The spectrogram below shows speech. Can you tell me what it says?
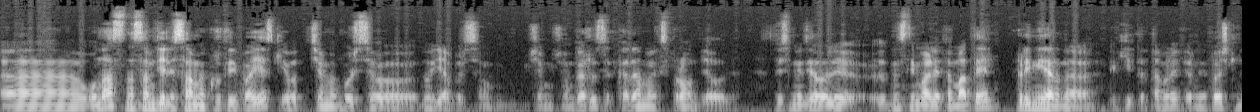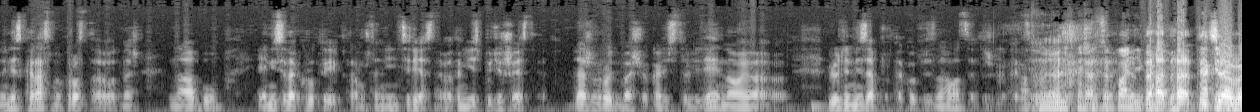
Uh, у нас, на самом деле, самые крутые поездки, вот чем мы больше всего, ну, я больше всего, чем, чем горжусь, это когда мы экспром делали. То есть мы делали, мы снимали там отель, примерно какие-то там рэперные точки, но несколько раз мы просто, вот знаешь, на обум. И они всегда крутые, потому что они интересные. В этом есть путешествие. Даже вроде большое количество людей, но э, людям нельзя про такое признаваться. Это же какая-то... А паника. Да, да, ты что, мы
